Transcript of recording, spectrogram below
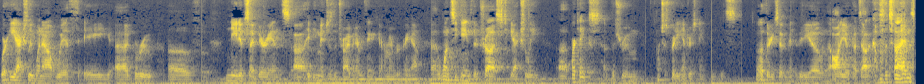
where he actually went out with a uh, group of native Siberians. Uh, he mentions the tribe and everything. I can't remember it right now. Uh, once he gains their trust, he actually uh, partakes of the shroom, which is pretty interesting. It's a 37 minute video, and the audio cuts out a couple of times,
